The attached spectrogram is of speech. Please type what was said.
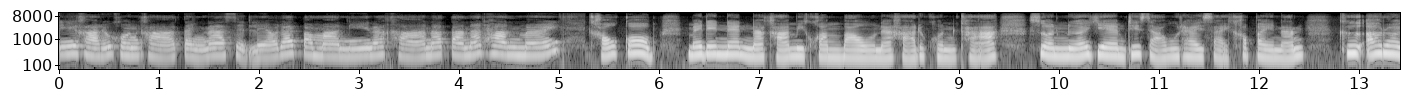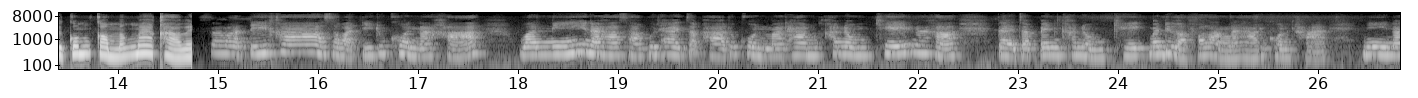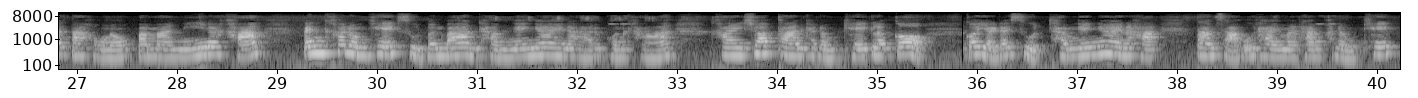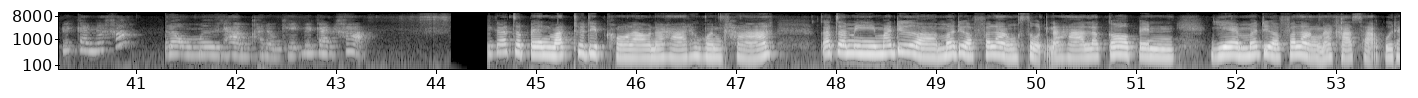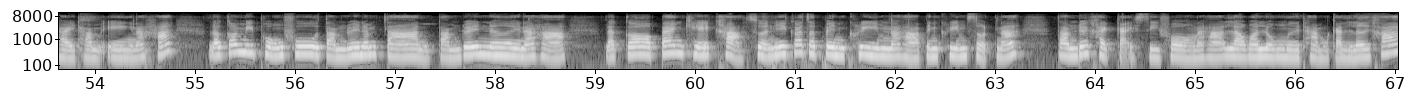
นี่ค่ะทุกคนค่ะแต่งหน้าเสร็จแล้วได้ประมาณนี้นะคะ หน้าตาน่าทานไหมเขาก็ไม่ได้แน่นนะคะ มีความเบานะคะ ทุกคนค่ะส่วนเนื้อแยมที่สาวอุทัยใส่เข้าไปนั้น คืออร่อยกลมกล่อมมาก ๆ ค่ะ สวัสดีค่ะ สวัสดีทุกคนนะคะ วันนี้นะคะสาวผู้ไทยจะพาทุกคนมาทำขนมเค้กนะคะ แต่จะเป็นขนมเค้กมะเดื่อฝรั่งนะคะ ทุกคนค่ะ นี่หน้าตาของน้องประมาณนี้นะคะ เป็นขนมเค้กสูตรบ้านๆทำง่าย ๆนะคะ ทุกคนคะ ใครชอบทานขนมเค้กแล้วก็ก็อยากได้สูตรทำง่าย ๆนะคะ ตามสาวอุทัยมาทำขนมเค้กด้วยกันนะคะ ลงมือทำขนมเค้กด้วยกันค่ะ นี่ก็จะเป็นวัตถุดิบของเรานะคะ ทุกคนคะ ก็จะมีมะเดื่อมะเดื่อฝรั่งสดนะคะ แล้วก็เป็นเยี่ยมมะเดื่อฝรั่งนะคะ สาวผู้ไทยทำเองนะคะ แล้วก็มีผงฟูตำด้วยน้ำตาลตำด้วยเนยนะคะ แล้วก็แป้งเค้กค่ะ ส่วนนี้ก็จะเป็นครีมนะคะ เป็นครีมสดนะตามด้วยไข่ไก่สีฟองนะคะ เรามาลงมือทำกันเลยค่ะ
